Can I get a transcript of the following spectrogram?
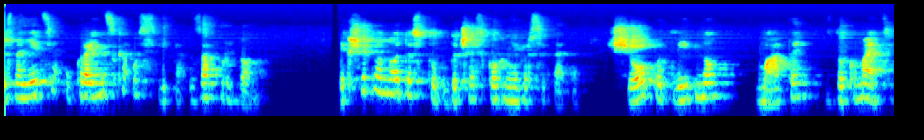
Визнається українська освіта за кордоном. Якщо плануєте вступ до чеського університету, що потрібно мати з документів?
